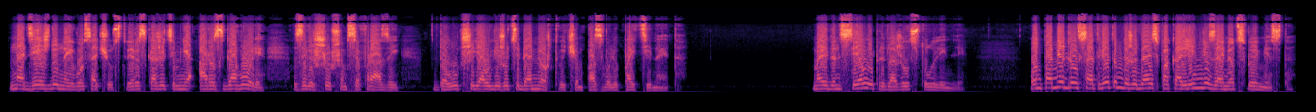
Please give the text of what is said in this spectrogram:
надежду на его сочувствие. «Расскажите мне о разговоре, завершившемся фразой «Да лучше я увижу тебя мертвой, чем позволю пойти на это». Мейден сел и предложил стул Линли. Он помедлил с ответом, дожидаясь, пока Линли займет свое место.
